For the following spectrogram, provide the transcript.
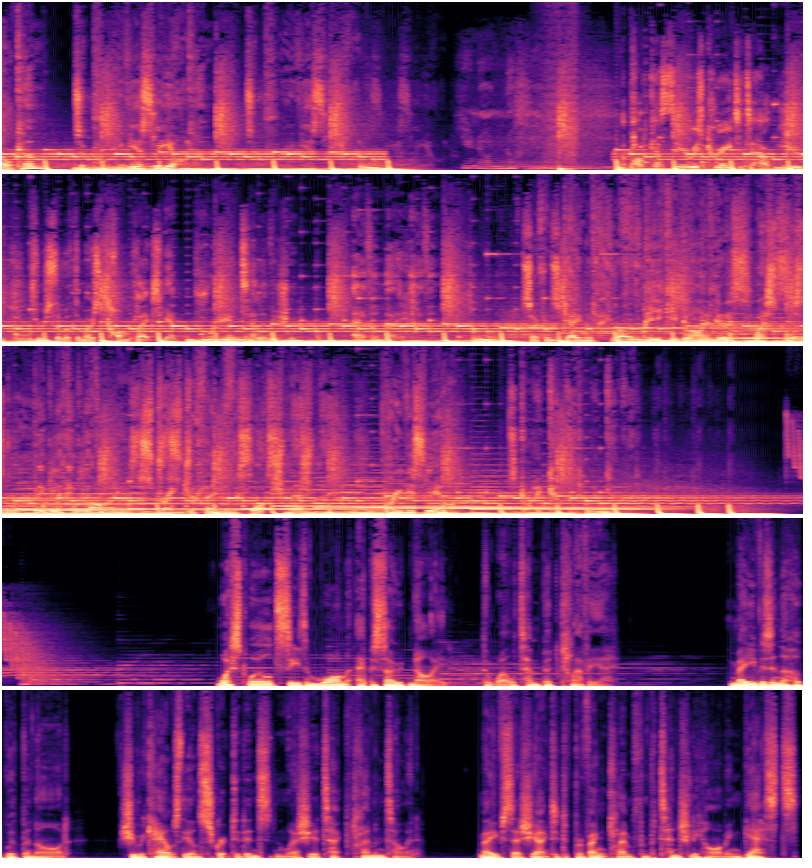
Welcome to Previously On, You know nothing. a podcast series created to help you through some of the most complex yet brilliant television ever made. So from Game of Thrones, Peaky Blinders, Westworld, Big Little Lies, Stranger Things, Watchmen, Previously On, it's got it covered. Westworld Season 1, Episode 9 The Well Tempered Clavier. Maeve is in the hub with Bernard. She recounts the unscripted incident where she attacked Clementine. Maeve says she acted to prevent Clem from potentially harming guests.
